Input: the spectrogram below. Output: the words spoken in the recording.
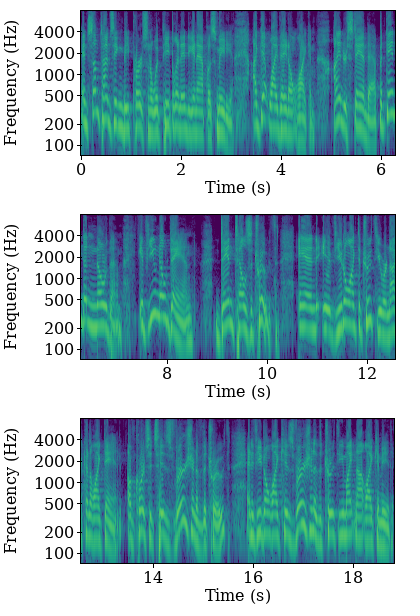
and sometimes he can be personal with people in Indianapolis media. I get why they don't like him. I understand that. But Dan doesn't know them. If you know Dan, Dan tells the truth. And if you don't like the truth, you are not going to like Dan. Of course, it's his version of the truth. And if you don't like his version of the truth, you might not like him either.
